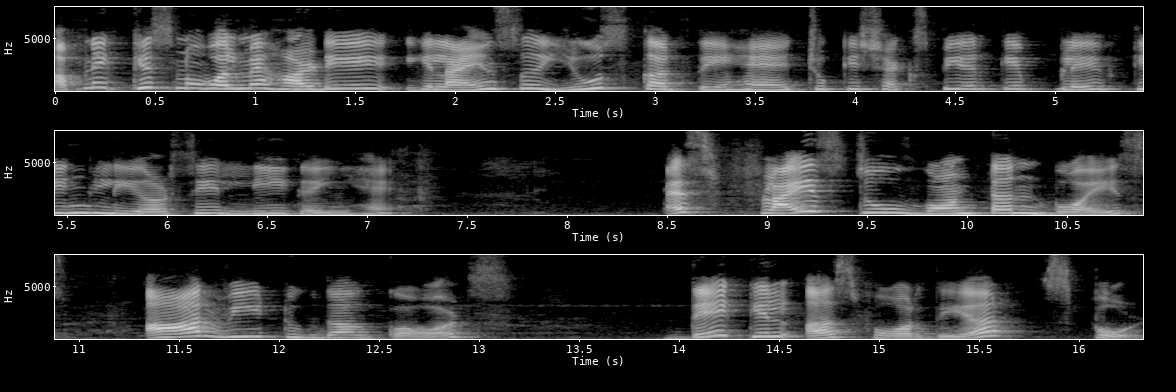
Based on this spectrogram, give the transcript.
अपने किस नोवेल में हार्डी ये लाइंस यूज़ करते हैं, जो कि शेक्सपियर के प्ले किंग लियर से ली गई हैं as flies to wanton boys, are we to the gods? They kill us for their sport.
